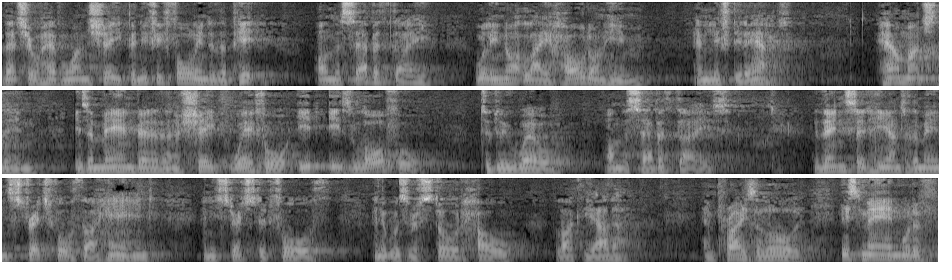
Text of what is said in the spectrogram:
that shall have one sheep? And if he fall into the pit on the Sabbath day, will he not lay hold on him and lift it out? How much then is a man better than a sheep? Wherefore it is lawful to do well on the Sabbath days. Then said he unto the man, Stretch forth thy hand. And he stretched it forth and it was restored whole like the other. And praise the Lord, this man would have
